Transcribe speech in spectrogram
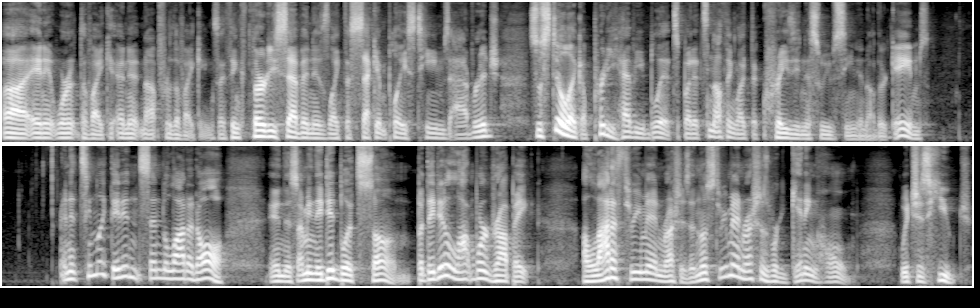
Uh, and it weren't the Viking and it not for the Vikings. I think 37 is like the second place team's average. So still like a pretty heavy blitz, but it's nothing like the craziness we've seen in other games. And it seemed like they didn't send a lot at all in this. I mean, they did blitz some, but they did a lot more drop eight. A lot of three man rushes. And those three man rushes were getting home, which is huge,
